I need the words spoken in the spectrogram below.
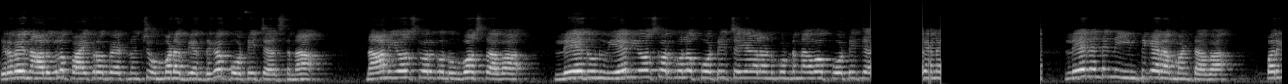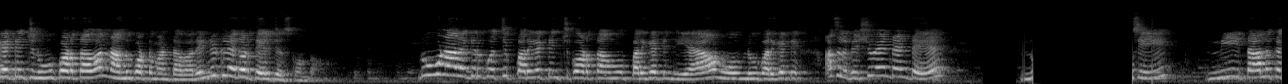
ఇరవై నాలుగులో పాయకరావుపేట నుంచి ఉమ్మడి అభ్యర్థిగా పోటీ చేస్తున్నా. నా నియోజకవర్గం నువ్వు వస్తావా? లేదు నువ్వు ఏ నియోజకవర్గంలో పోటీ చేయాలనుకుంటున్నావో పోటీ చే లేదంటే నీ ఇంటికే రమ్మంటావా? పరిగెట్టించి నువ్వు కొడతావా నన్ను కొట్టమంటావా? రెండిట్లో ఏదో తేల్చేసుకుందాం నువ్వు నా దగ్గరకు వచ్చి పరిగెట్టించి కొడతాము పరిగెట్టించి ఏ నువ్వు నువ్వు పరిగెట్టి అసలు విషయం ఏంటంటే నువ్వు నీ తాలూకా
